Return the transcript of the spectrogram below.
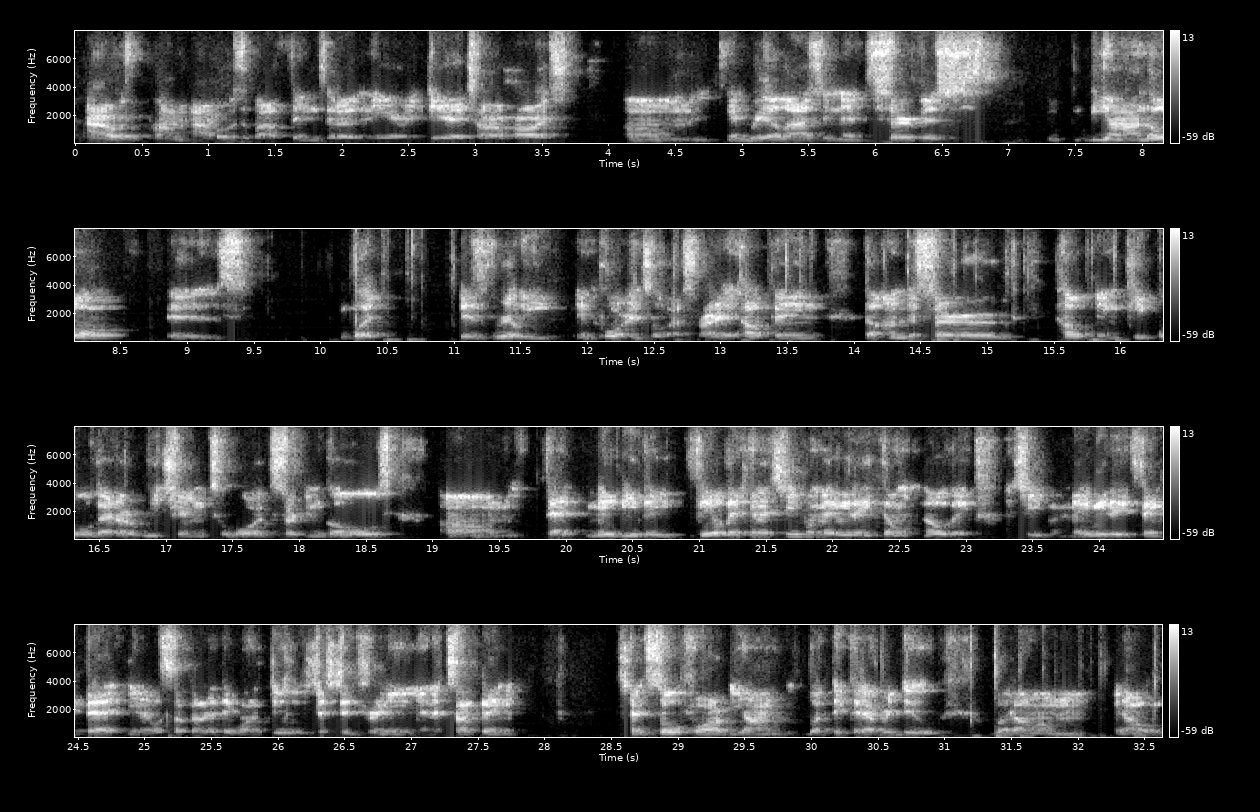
hours upon hours about things that are near and dear to our hearts um, and realizing that service beyond all is what is really important to us, right? Helping the underserved, helping people that are reaching towards certain goals um, that maybe they feel they can achieve them, maybe they don't know they can achieve them. Maybe they think that you know something that they want to do is just a dream and it's something that's so far beyond what they could ever do. But um, you know,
